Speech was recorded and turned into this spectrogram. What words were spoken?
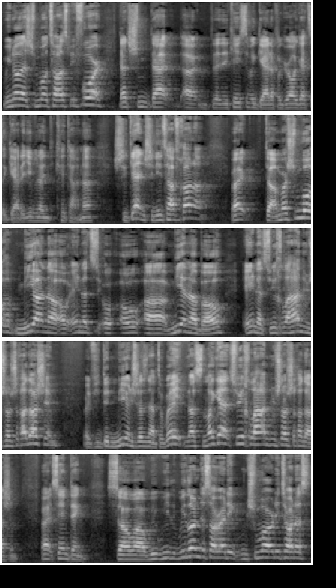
We know that Shmuel taught us before that that, uh, that in the case of a get, if a girl gets a get, even a ketana, she again she needs havchana, right? The amar Shmuel miyana o o miyana bo ena tzrich lahadim shlosh chadashim. If you did miyana, she doesn't have to wait. Nothing like that. Tzrich lahadim shlosh chadashim. Right, same thing. So uh, we, we, we learned this already. Shmuel already taught us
